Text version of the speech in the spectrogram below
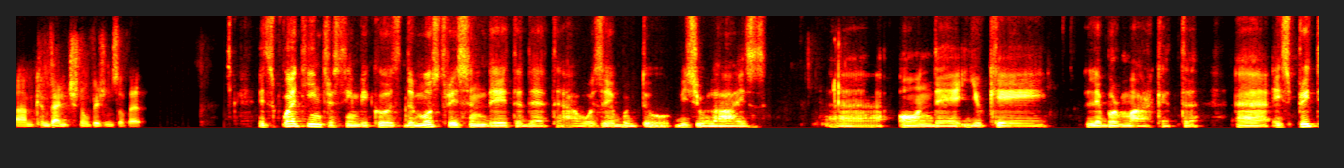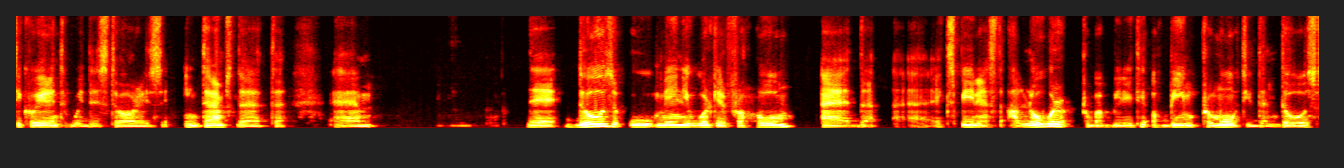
um, conventional visions of it. It's quite interesting because the most recent data that i was able to visualize uh, on the uk labor market uh, is pretty coherent with the stories in terms that um, the, those who mainly worked from home had uh, experienced a lower probability of being promoted than those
